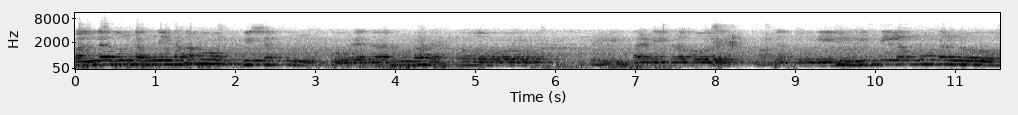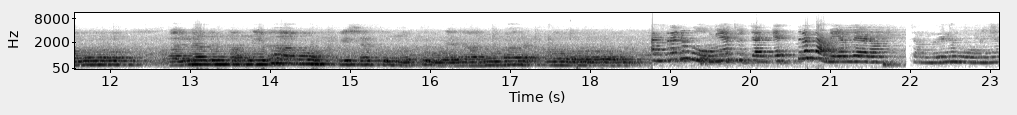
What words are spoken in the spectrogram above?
പല്ലതും തന്നിടാമോ? വിശക്കും കൂടെ ഞാനും വരട്ടോ പോലെ മിന്നിത്തിളങ്ങുന്നല്ലോ വല്ലതും തന്നിടാമോ? വിശക്കുന്നു കൂടെ ഞാനും വരട്ടോ. ഭൂമിയെ ചുറ്റാൻ എത്ര സമയം വേണം? ചന്ദ്രന് ഭൂമിയെ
